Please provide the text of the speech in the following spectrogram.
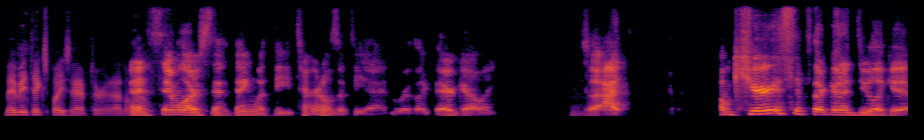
maybe it takes place after it. I don't And know. similar thing with the Eternals at the end, where like they're going. Mhm. So I, I'm curious if they're gonna do like a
